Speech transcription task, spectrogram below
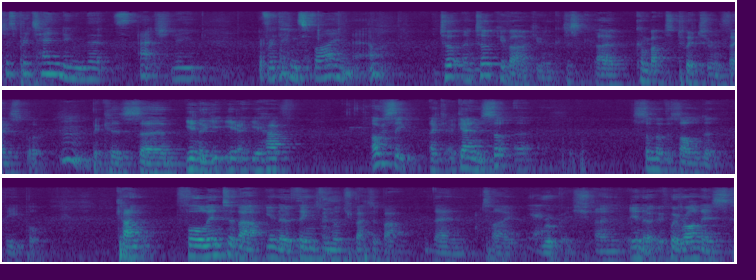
just pretending that actually everything's fine now. And talking of arguing, just uh, come back to Twitter and Facebook mm. because um, you know you, you, have obviously again so, uh, some of us older people can fall into that you know things were much better back then type yeah. rubbish and you know if we're honest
